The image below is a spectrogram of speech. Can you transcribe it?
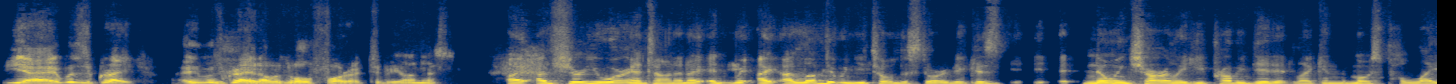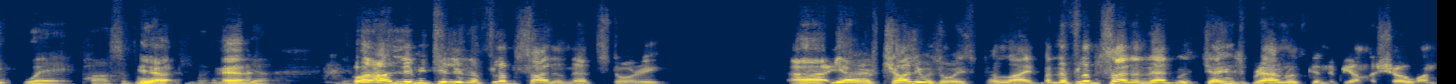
yeah, it was great. It was great. I was all for it, to be honest. I, am sure you were, Anton, and I and I, I, loved it when you told the story because it, it, knowing Charlie, he probably did it like in the most polite way possible. Yeah, yeah. yeah. Well, I'll, let me tell you the flip side of that story. Uh, yeah, if Charlie was always polite, but the flip side of that was James Brown was going to be on the show one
